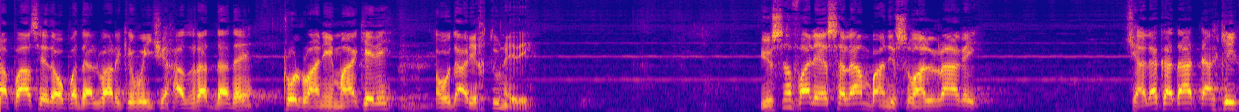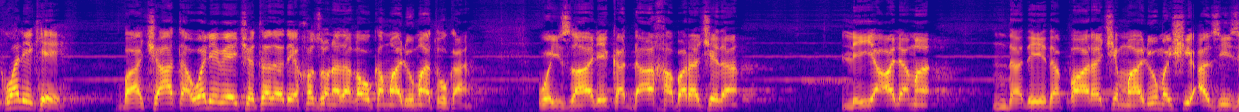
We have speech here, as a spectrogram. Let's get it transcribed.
راپاڅېده او په دلوار کې وایي چې حضرت دا دی ټول رانې ما کې دی او دا رښتونی دی یوسف علیه السلام باندې سوال راغی چې هلکه دا تحقیق ولې کې باچا ته ولې وی چې ته د دې ښځو نه دغه وکړه معلومات وکړه وایي ذالکه دا خبره چې ده لیعلم د دې دپاره چې معلومه شي عزیز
